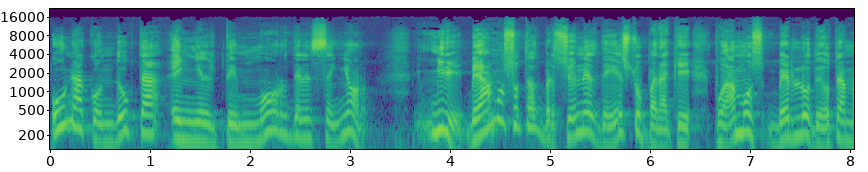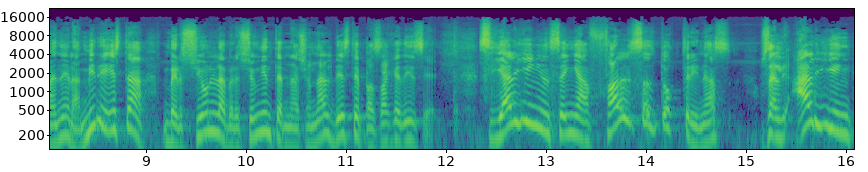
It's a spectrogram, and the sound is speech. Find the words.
una conducta en el temor del Señor. Mire, veamos otras versiones de esto para que podamos verlo de otra manera. Mire esta versión, la versión internacional de este pasaje dice, si alguien enseña falsas doctrinas, o sea, alguien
